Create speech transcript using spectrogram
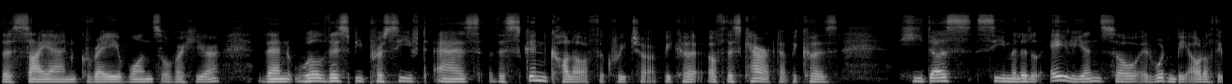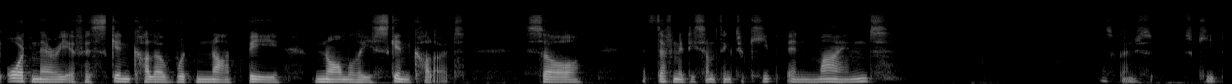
the cyan gray ones over here, then will this be perceived as the skin color of the creature, because of this character? Because he does seem a little alien, so it wouldn't be out of the ordinary if his skin color would not be normally skin colored. So it's definitely something to keep in mind. Also going to keep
